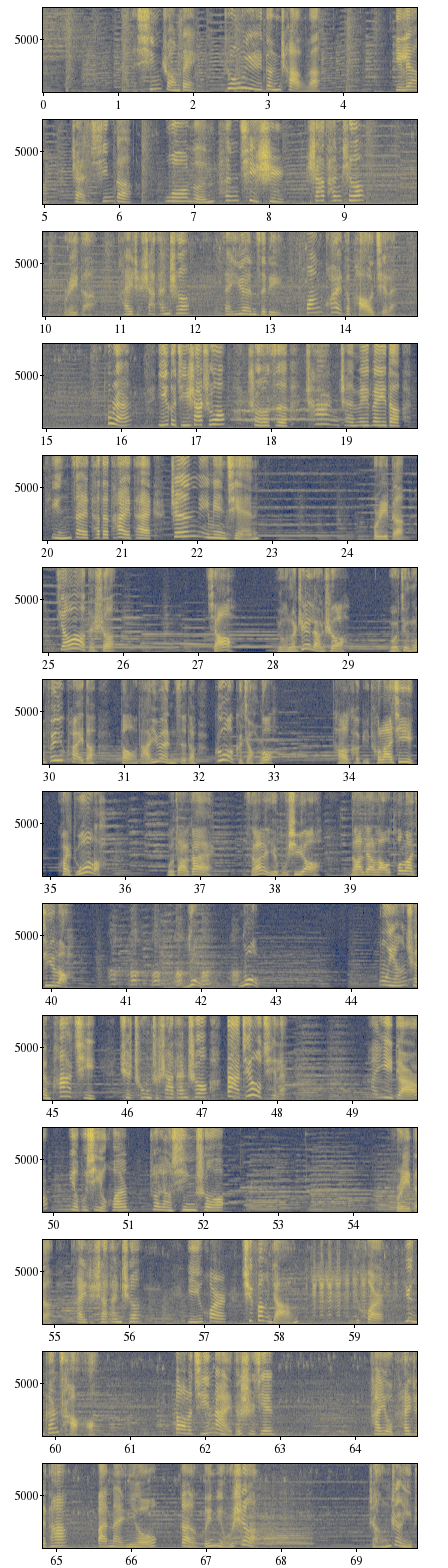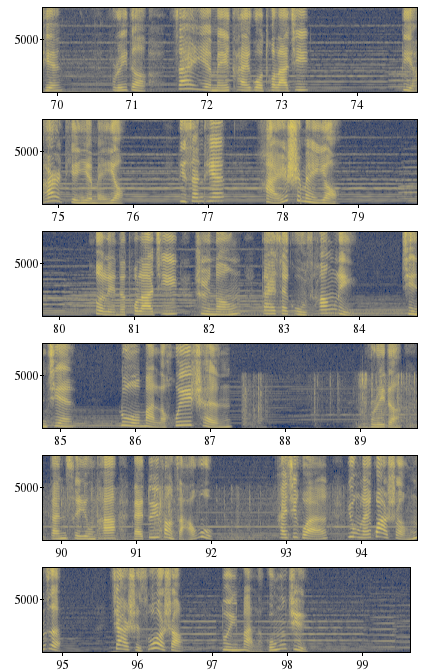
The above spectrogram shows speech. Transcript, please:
他的新装备终于登场了，一辆崭新的涡轮喷气式沙滩车。弗瑞德开着沙滩车在院子里欢快地跑起来。突然，一个急刹车，车子颤颤巍巍地停在他的太太珍妮面前。弗瑞德骄傲地说：“瞧，有了这辆车，我就能飞快地到达院子的各个角落。它可比拖拉机快多了。我大概再也不需要那辆老拖拉机了。”喔喔！牧羊犬帕奇却冲着沙滩车大叫起来，他一点儿也不喜欢这辆新车。弗瑞德开着沙滩车，一会儿去放羊，一会儿运干草。到了挤奶的时间，他又开着它把奶牛赶回牛舍。整整一天，弗瑞德再也没开过拖拉机。第二天也没有，第三天还是没有。可怜的拖拉机只能待在谷仓里。渐渐落满了灰尘。弗瑞德干脆用它来堆放杂物，排气管用来挂绳子，驾驶座上堆满了工具。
